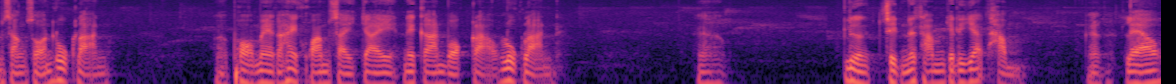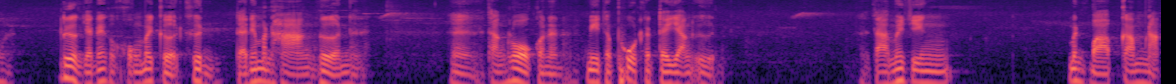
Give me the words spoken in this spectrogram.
ำสั่งสอนลูกหลาน พ่อแม่ก็ให้ความใส่ใจในการบอกกล่าวลูกหลาน เรื่องศีลธรรมจริยธรรม แล้วเรื่องอย่างนี้ก็คงไม่เกิดขึ้น แต่นี่มันห่างเหินทางโลกก็นั้นมีแต่พูดกันแต่อย่างอื่น แต่ไม่จริงมันบาปกรรมหนัก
